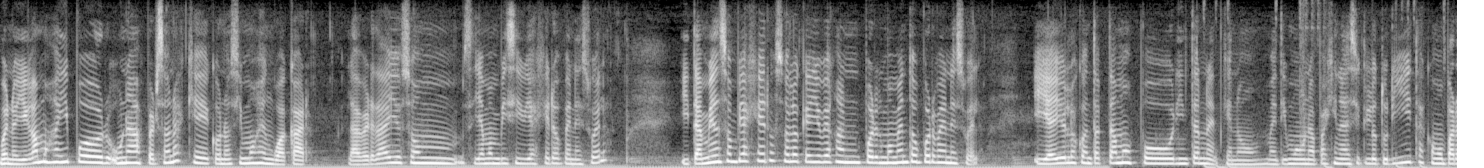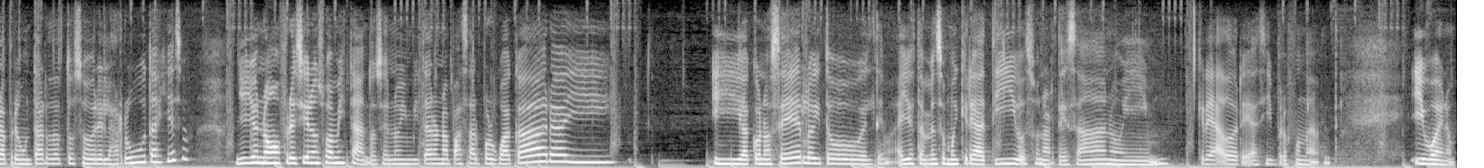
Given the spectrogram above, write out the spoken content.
Bueno, llegamos ahí por unas personas que conocimos en Huacar. La verdad, ellos son, se llaman Bici Viajeros Venezuela. Y también son viajeros, solo que ellos viajan por el momento por Venezuela. Y a ellos los contactamos por internet, que nos metimos a una página de cicloturistas como para preguntar datos sobre las rutas y eso. Y ellos nos ofrecieron su amistad, entonces nos invitaron a pasar por Huacara y, y a conocerlo y todo el tema. Ellos también son muy creativos, son artesanos y creadores así profundamente. Y bueno,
